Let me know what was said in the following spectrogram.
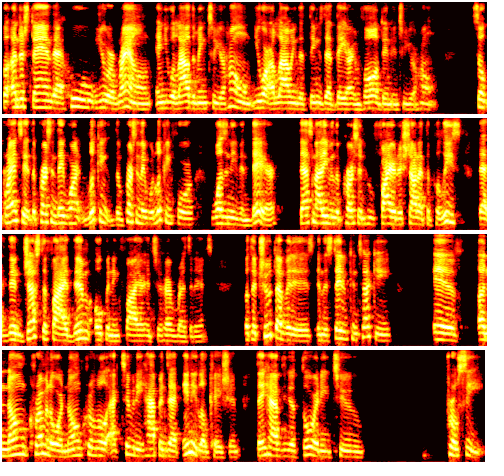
but understand that who you're around and you allow them into your home, you are allowing the things that they are involved in into your home. So granted, the person they weren't looking, the person they were looking for wasn't even there. That's not even the person who fired a shot at the police that then justified them opening fire into her residence. But the truth of it is, in the state of Kentucky, if a known criminal or known criminal activity happens at any location, they have the authority to proceed.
